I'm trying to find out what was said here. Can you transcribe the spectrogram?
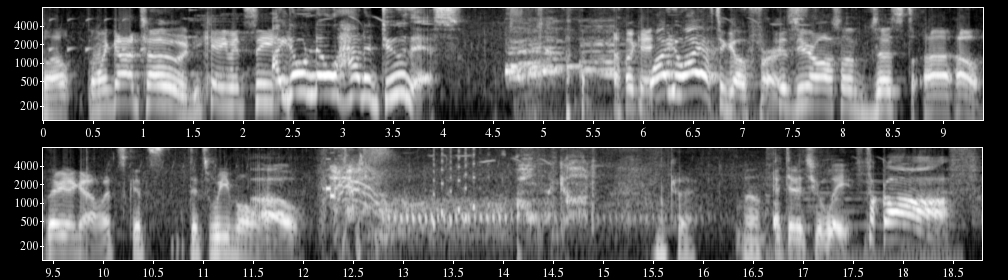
well, oh my God, Toad! You can't even see. I don't know how to do this. Okay. Why do I have to go first? Because you're also just. Uh, oh, there you go. It's it's it's Weeble. Oh. Oh my god. okay. I did it too late. Fuck off!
